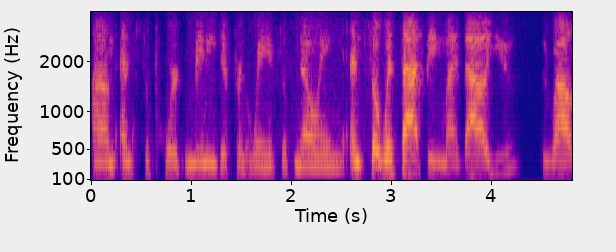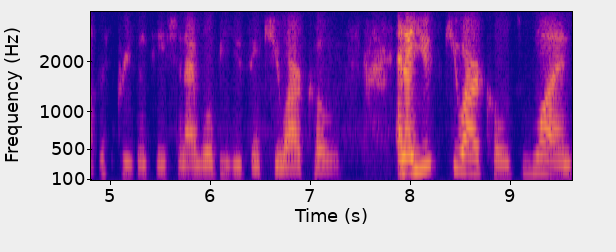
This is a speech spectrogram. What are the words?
um, and support many different ways of knowing. And so, with that being my value throughout this presentation, I will be using QR codes. And I use QR codes, one,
